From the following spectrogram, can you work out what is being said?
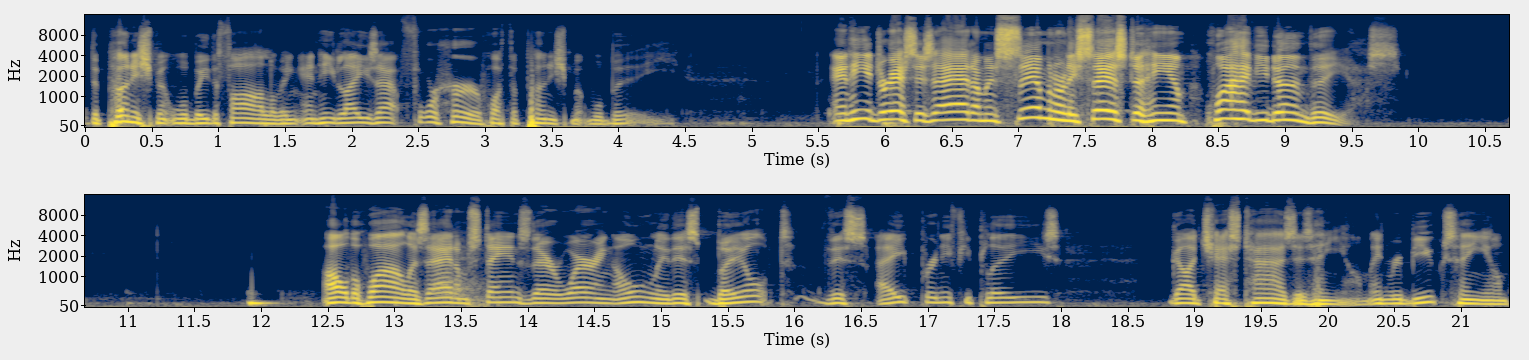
the punishment will be the following, and he lays out for her what the punishment will be. And he addresses Adam and similarly says to him, Why have you done this? All the while, as Adam stands there wearing only this belt, this apron, if you please, God chastises him and rebukes him,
